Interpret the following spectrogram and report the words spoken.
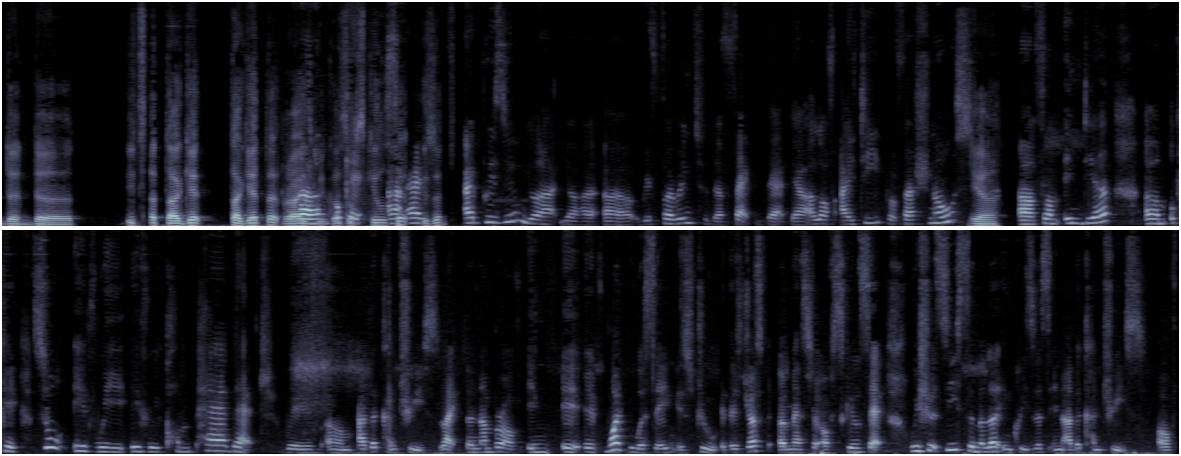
the the it's a target targeted rise um, because okay. of skill set, I, isn't? I presume you are you are uh, referring to the fact that there are a lot of IT professionals yeah. Uh, from India. Um, okay, so if we if we compare that with um, other countries, like the number of in if, what you were saying is true, it is just a matter of skill set. We should see similar increases in other countries of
